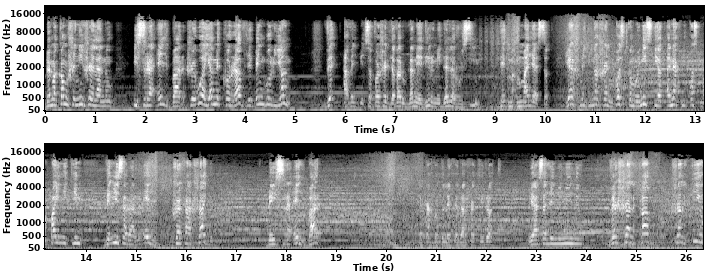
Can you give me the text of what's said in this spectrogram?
במקום שני שלנו, ישראל בר, שהוא היה מקורב לבן גוריון. ו... אבל בסופו של דבר הוא גם העביר מידע לרוסים. ומה לעשות? יש מדינות שהן פוסט קומוניסטיות, אנחנו פוסט מפאיניקים, ואיסר הראל שחשד בישראל בר לקח אותו לחדר חקירות ועשה לנינינו ושלחיו שלחיו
